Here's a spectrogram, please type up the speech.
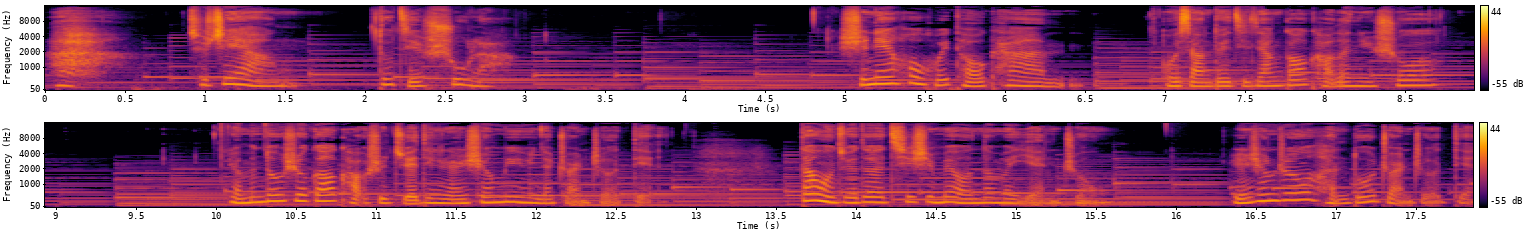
啊，就这样，都结束了。十年后回头看，我想对即将高考的你说：人们都说高考是决定人生命运的转折点，但我觉得其实没有那么严重。人生中有很多转折点，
